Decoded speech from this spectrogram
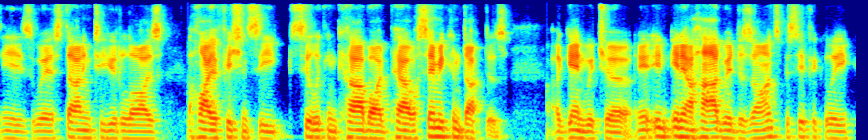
is we're starting to utilize high efficiency silicon carbide power semiconductors, again, which are in, in our hardware design, specifically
